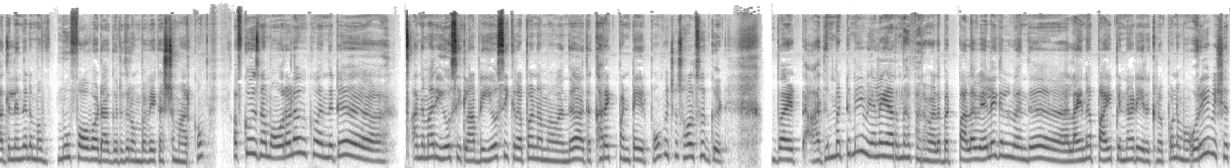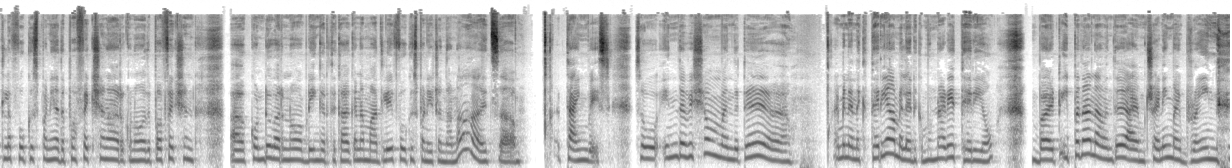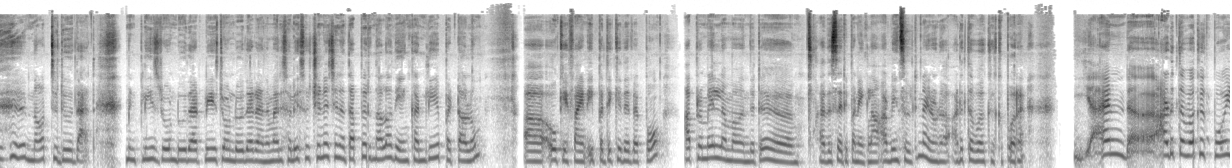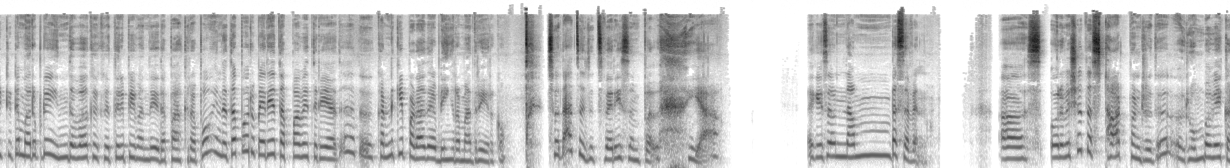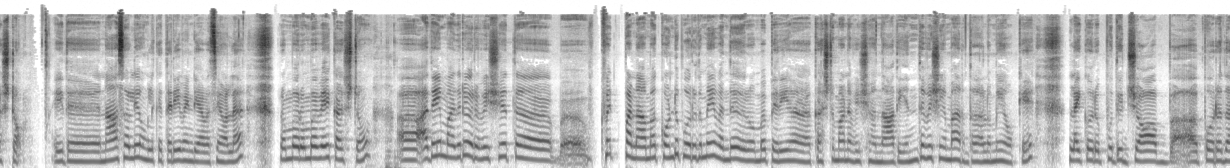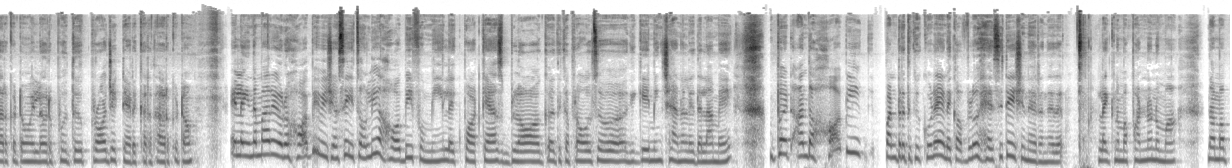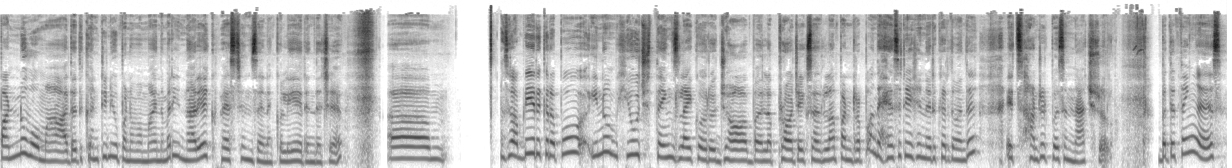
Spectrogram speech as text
அதுலேருந்து நம்ம மூவ் ஃபார்வர்ட் ஆகுறது ரொம்பவே கஷ்டமாக இருக்கும். அஃப்கோர்ஸ் நம்ம ஓரளவுக்கு வந்துட்டு அந்த மாதிரி யோசிக்கலாம். அப்படி யோசிக்கிறப்ப நம்ம வந்து அதை கரெக்ட் பண்ணிட்டே இருப்போம் which is also good but அது மட்டுமே வேலையாக இருந்தால் பரவாயில்ல. பட் பல வேலைகள் வந்து லைனப் ஆகி பின்னாடி இருக்கிறப்போ நம்ம ஒரே விஷயத்தில் ஃபோக்கஸ் பண்ணி அது பர்ஃபெக்ஷனாக இருக்கணும் அது பர்ஃபெக்ஷன் கொண்டு வரணும் அப்படிங்கிறதுக்காக நம்ம அதிலே ஃபோக்கஸ் பண்ணிட்டு இருந்தோம்னா இட்ஸ் டைம் வேஸ்ட் ஸோ இந்த விஷயம் வந்துட்டு ஐ மீன் எனக்கு தெரியாமல் எனக்கு முன்னாடியே தெரியும். பட் இப்போ தான் நான் வந்து I am training my brain not to do that I mean please don't do that please don't do that அந்த மாதிரி சொல்லி. ஸோ சின்ன சின்ன தப்பு இருந்தாலும் அது என் கண்லேயே பட்டாலும் ஓகே ஃபைன் இப்போதைக்கு இதை வைப்போம். அப்புறமேல் நம்ம வந்துட்டு அதை சரி பண்ணிக்கலாம் அப்படின்னு சொல்லிட்டு நான் என்னோடய அடுத்த ஒர்க்குக்கு போகிறேன் அண்ட் uh, அடுத்த ஒர்க்குக்கு போயிட்டுட்டு மறுபடியும் இந்த ஒர்க்குக்கு திருப்பி வந்து இதை பார்க்குறப்போ இந்த தப்பு ஒரு பெரிய தப்பாகவே தெரியாது அது கண்ணுக்கே படாது அப்படிங்கிற மாதிரி இருக்கும். So that's it it's very simple yeah okay so number seven ஒரு விஷயத்தை ஸ்டார்ட் பண்ணுறது ரொம்பவே கஷ்டம். இது நான் சொல்லி உங்களுக்கு தெரிய வேண்டிய அவசியம் இல்லை. ரொம்ப ரொம்பவே கஷ்டம். அதே மாதிரி ஒரு விஷயத்த குவிட் பண்ணாமல் கொண்டு போகிறதுமே வந்து ரொம்ப பெரிய கஷ்டமான விஷயம் தான் அது எந்த விஷயமா இருந்தாலுமே ஓகே. லைக் ஒரு புது ஜாப் போகிறதா இருக்கட்டும் இல்லை ஒரு புது ப்ராஜெக்ட் எடுக்கிறதா இருக்கட்டும். இல்லை இந்த மாதிரி ஒரு ஹாபி விஷயம். சரி it's only a hobby for me like podcast blog அதுக்கப்புறம் ஆல்சோ கேமிங் சேனல் இதெல்லாமே. பட் அந்த ஹாபி பண்ணுறதுக்கு கூட எனக்கு அவ்வளோ ஹெசிடேஷன் இருந்தது. லைக் நம்ம பண்ணணுமா? நம்ம பண்ணுவோமா? அதை கண்டினியூ பண்ணுவோமா? இந்த மாதிரி நிறைய கொஸ்டின்ஸ் எனக்குள்ளேயே இருந்துச்சு. ஸோ அப்படியே இருக்கிறப்போ இன்னும் ஹியூஜ் திங்ஸ் லைக் ஒரு ஜாப் இல்லை ப்ராஜெக்ட்ஸ் அதெல்லாம் பண்ணுறப்போ அந்த ஹெசிடேஷன் இருக்கிறது வந்து it's hundred percent natural but the thing is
